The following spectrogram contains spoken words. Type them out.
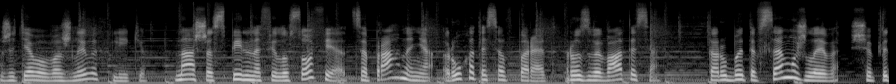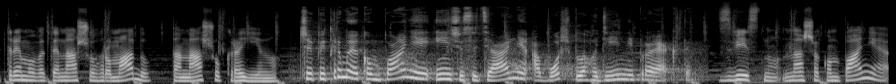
життєво важливих ліків. Наша спільна філософія це прагнення рухатися вперед, розвиватися та робити все можливе, щоб підтримувати нашу громаду та нашу країну. Чи підтримує компанія інші соціальні або ж благодійні проекти? Звісно, наша компанія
